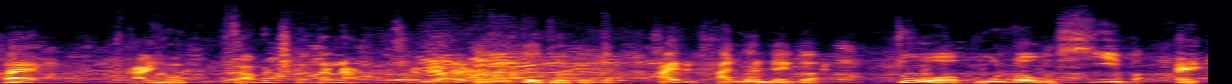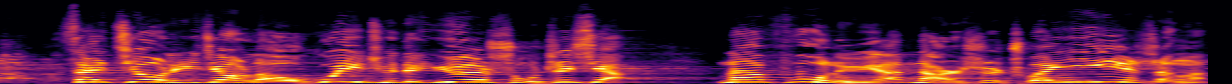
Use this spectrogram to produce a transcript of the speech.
哎，哎呦，咱们扯到哪儿去了？这儿。哎，对对对对，还是谈谈这个坐不露膝吧。哎，在旧礼教老规矩的约束之下，那妇女呀、啊，哪是穿衣裳啊？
